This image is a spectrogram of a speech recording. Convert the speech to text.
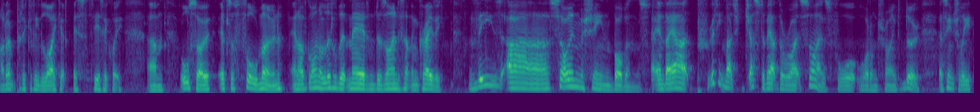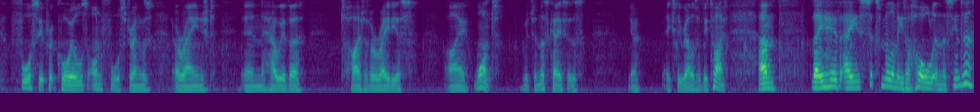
I don't particularly like it aesthetically. Um, also, it's a full moon, and I've gone a little bit mad and designed something crazy. These are sewing machine bobbins, and they are pretty much just about the right size for what I'm trying to do. Essentially, four separate coils on four strings arranged in however tight of a radius I want, which in this case is, you know, actually relatively tight. Um, they have a 6mm hole in the centre,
